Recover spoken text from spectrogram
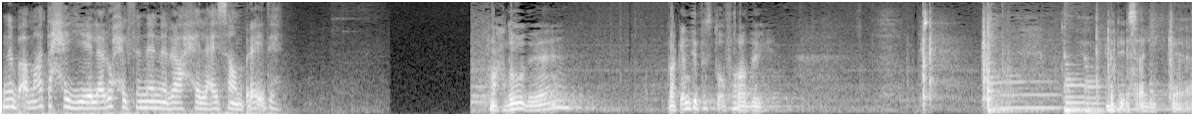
نبقى مع تحية لروح الفنان الراحل عصام بريدة. محدودة إيه؟ لك أنت فستق فاضي بدي أسألك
